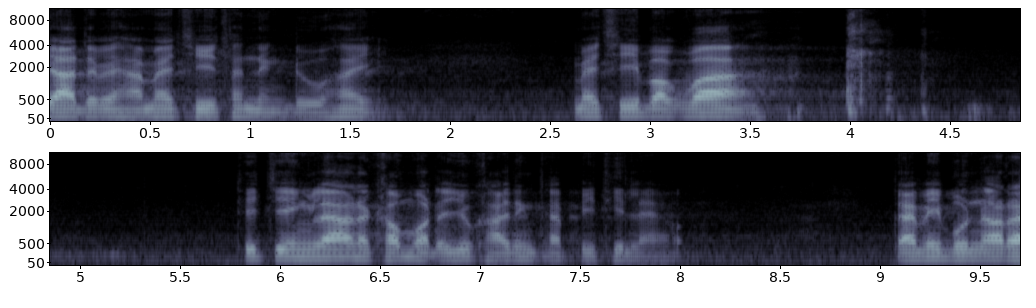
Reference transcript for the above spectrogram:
ญาติไปหาแม่ชีท่านหนึ่งดูให้ แม่ชีบอกว่า ที่จริงแล้วนะเขาหมดอายุขายตั้งแต่ปีที่แล้ว แต่มีบุญอะไร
